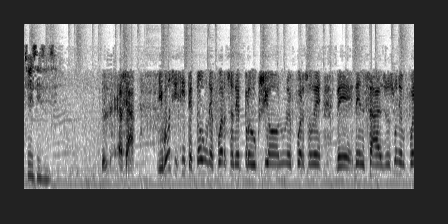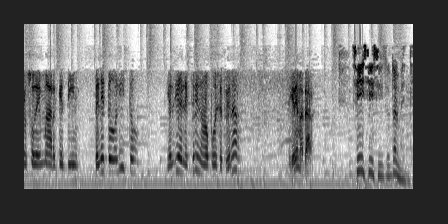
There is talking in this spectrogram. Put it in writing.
sí, sí. sí. O sea, y vos hiciste todo un esfuerzo de producción, un esfuerzo de, de, de ensayos, un esfuerzo de marketing, tenés todo listo y el día del estreno no puedes estrenar. Te querés matar. Sí, sí, sí, totalmente.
